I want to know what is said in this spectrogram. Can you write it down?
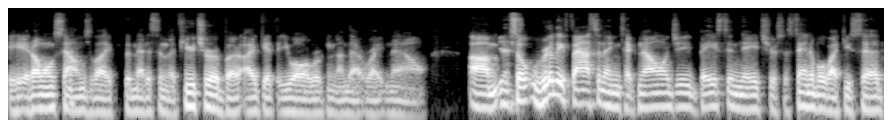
It almost sounds like the medicine of the future, but I get that you all are working on that right now. Um, yes. So really fascinating technology based in nature, sustainable, like you said.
